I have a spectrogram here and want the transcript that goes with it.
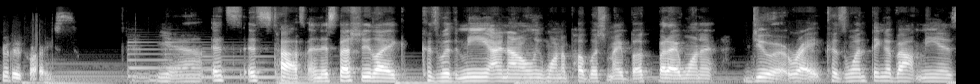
good advice. Yeah, it's it's tough, and especially like because with me, I not only want to publish my book, but I want to do it right. Because one thing about me is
